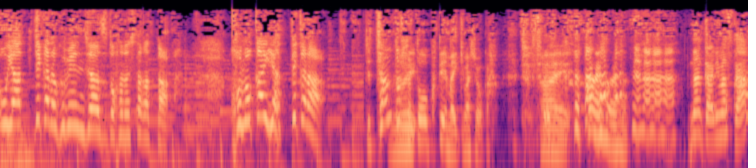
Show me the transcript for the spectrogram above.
をやってからフベンジャーズと話したかった。この回やってから、じゃ、ちゃんとしたトークテーマ行きましょうか。はい。はいはいはい。なんかありますか？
